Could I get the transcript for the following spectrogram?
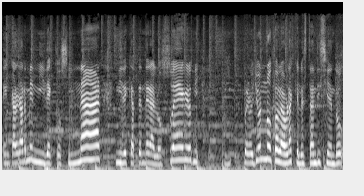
encargarme ni de cocinar, ni de que atender a los suegros, ni... pero yo noto a la hora que lo están diciendo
